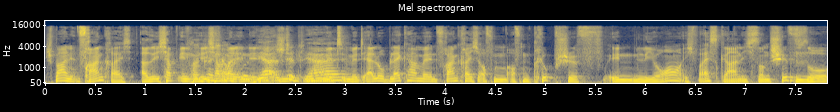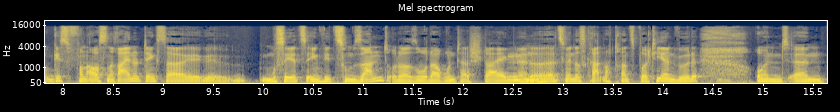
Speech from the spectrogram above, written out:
Spanien, Frankreich. Also ich habe ich habe mal in, in, ja, stimmt, ja. mit mit Erlo Black haben wir in Frankreich auf dem auf dem Clubschiff in Lyon, ich weiß gar nicht, so ein Schiff, mhm. so gehst von außen rein und denkst, da äh, musst du jetzt irgendwie zum Sand oder so da runtersteigen, ne? mhm. ne? als wenn das gerade noch transportieren würde. Und ähm,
